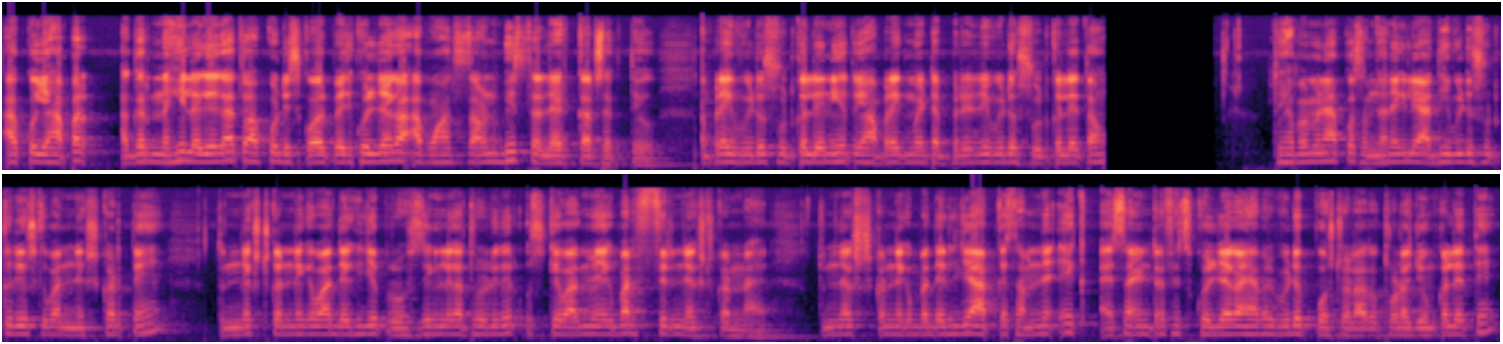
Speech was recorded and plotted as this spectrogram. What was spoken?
आपको यहाँ पर अगर नहीं लगेगा तो आपको डिस्कवर पेज खुल जाएगा, आप वहाँ से साउंड भी सेलेक्ट कर सकते हो। यहाँ पर एक वीडियो शूट कर लेनी है तो यहाँ पर एक मैं टेम्परेरी वीडियो शूट कर लेता हूँ। तो यहाँ पर मैंने आपको समझाने के लिए आधी वीडियो शूट करी, उसके बाद नेक्स्ट करते हैं। तो नेक्स्ट करने के बाद देख लीजिए प्रोसेसिंग लगा थोड़ी देर, उसके बाद में एक बार फिर नेक्स्ट करना है। तो नेक्स्ट करने के बाद देख लीजिए आपके सामने एक ऐसा इंटरफेस खुल जाएगा, यहाँ पर वीडियो पोस्ट वाला तो थोड़ा जूम कर लेते हैं।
